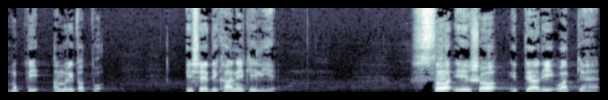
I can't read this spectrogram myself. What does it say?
मुक्ति, अमृतत्व। इसे दिखाने के लिए स एष इत्यादि वाक्य है।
